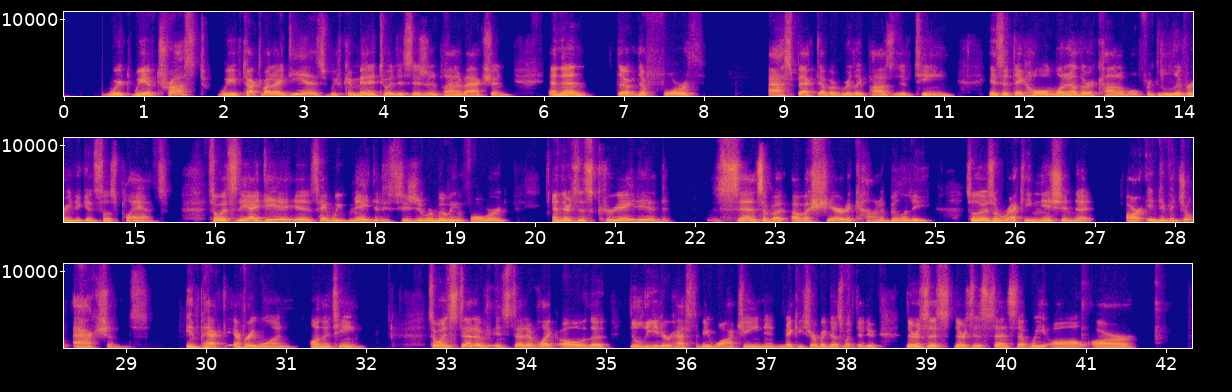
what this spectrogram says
We're, we have trust. We've talked about ideas. We've committed to a decision and plan of action. And then the, the fourth aspect of a really positive team is that they hold one another accountable for delivering against those plans. So it's the idea is, hey, we've made the decision, we're moving forward, and there's this created sense of a, of a shared accountability. So there's a recognition that our individual actions impact everyone on the team. So instead of instead of like, oh, the the leader has to be watching and making sure everybody does what they do, there's this there's this sense that we all are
